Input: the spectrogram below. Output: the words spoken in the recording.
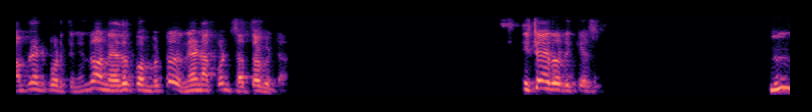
ಕಂಪ್ಲೇಂಟ್ ಕೊಡ್ತೀನಿ ಅಂದ್ರೆ ಅವ್ನ ಹೆದರ್ಕೊಂಡ್ಬಿಟ್ಟು ನೇಣ್ ಹಾಕೊಂಡು ಸತ್ತೋಗ್ಬಿಟ್ಟ. ಇಷ್ಟ ಇರೋದು ಕೇಸ್. ಹ್ಮ್?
